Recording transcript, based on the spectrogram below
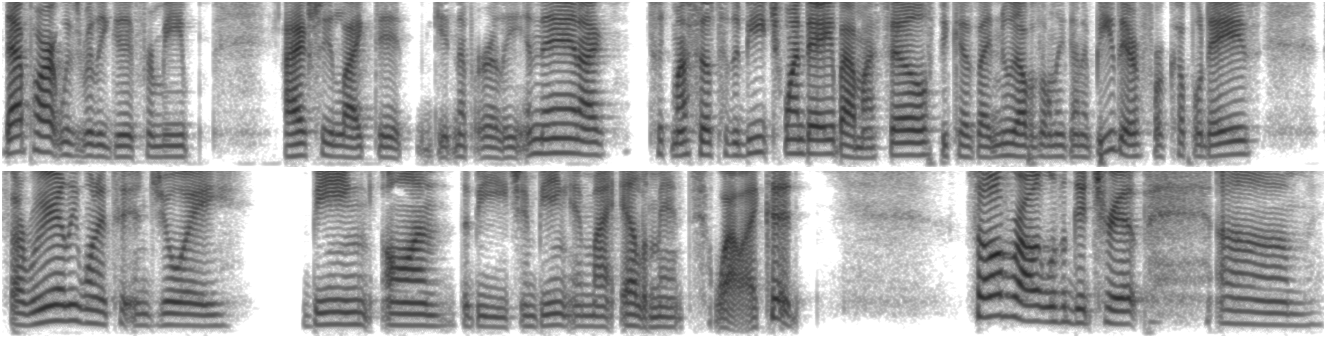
that part was really good for me. I actually liked it getting up early. And then I took myself to the beach one day by myself because I knew I was only going to be there for a couple days. So I really wanted to enjoy being on the beach and being in my element while I could. So overall, it was a good trip. Um,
